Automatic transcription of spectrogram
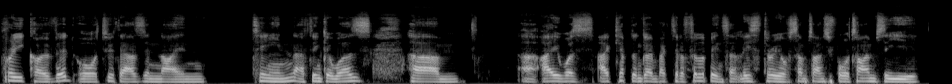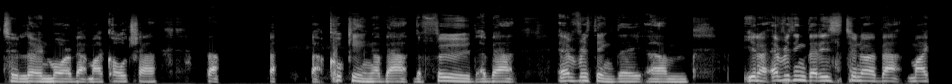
pre COVID or 2019, I think it was, um, uh, I was I kept on going back to the Philippines at least three or sometimes four times a year to learn more about my culture, about, about, about cooking, about the food, about everything. The um, you know everything that is to know about my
